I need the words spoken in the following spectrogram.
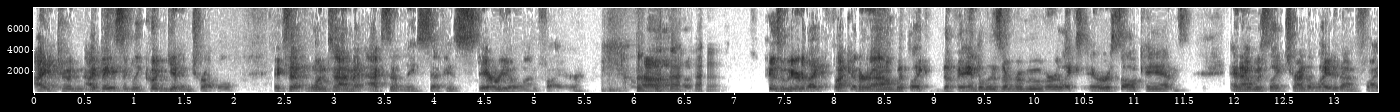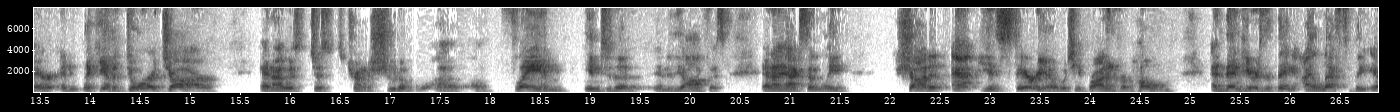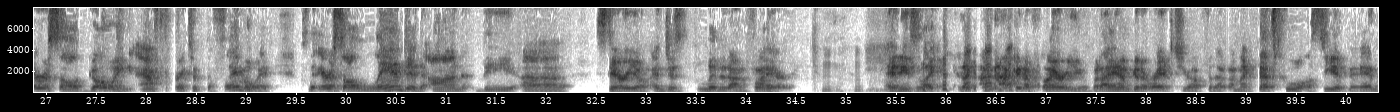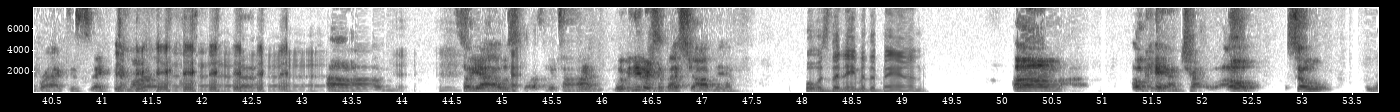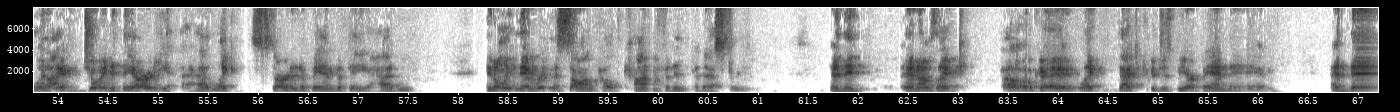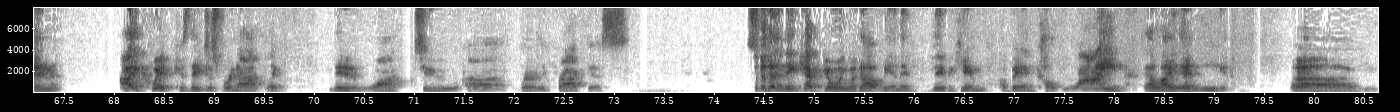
I couldn't, I basically couldn't get in trouble, except one time I accidentally set his stereo on fire uh, because we were like fucking around with like the vandalism remover, like aerosol cans, and I was like trying to light it on fire, and like he had the door ajar, and I was just trying to shoot a, a, a flame into the into the office, and I accidentally shot it at his stereo, which he brought in from home. And then here's the thing: I left the aerosol going after I took the flame away, so the aerosol landed on the uh, stereo and just lit it on fire. And he's like, he's like, I'm not going to fire you, but I am going to write you up for that. I'm like, that's cool. I'll see you at band practice like tomorrow. um, so yeah, that was, that was a good time. Movie theater's the best job, man. What was the name of the band? Um, okay, I'm trying. Oh, so when I joined it, they already had like started a band, but they hadn't. They'd only they had written a song called "Confident Pedestrian," and they and I was like, oh, okay, like that could just be our band name. And then I quit because they just were not like they didn't want to uh, really practice. So then they kept going without me, and they they became a band called Line L I N E. Um,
